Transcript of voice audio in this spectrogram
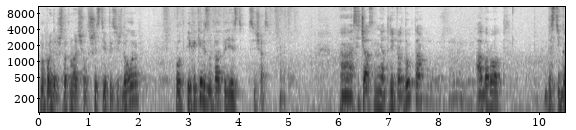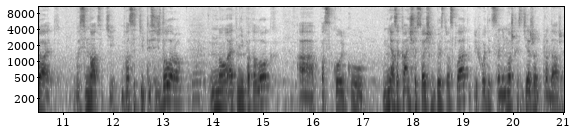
мы поняли, что ты начал с 6 тысяч долларов, вот, и какие результаты есть сейчас? А, сейчас у меня три продукта, оборот достигает 18-20 тысяч долларов, но это не потолок, а поскольку у меня заканчивается очень быстро склад и приходится немножко сдерживать продажи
